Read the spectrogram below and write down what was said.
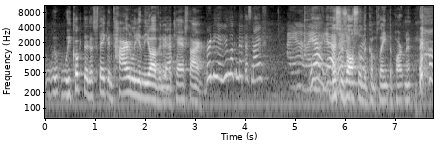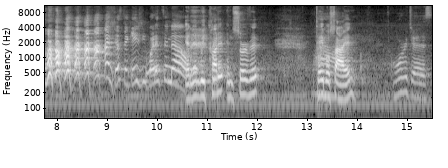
we, we cook the steak entirely in the oven yeah. in a cast iron. Brittany, are you looking at this knife? I am. I yeah, am yeah. This is also the complaint department. Just in case you wanted to know. And then we cut it and serve it wow. table side. Gorgeous.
